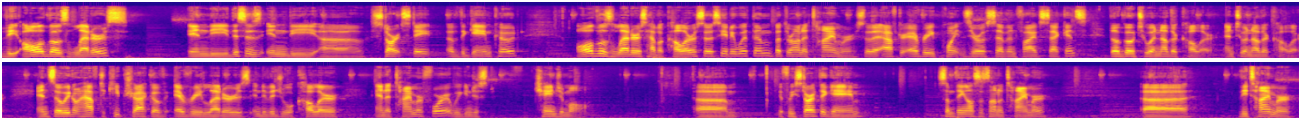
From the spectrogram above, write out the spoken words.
The, all of those letters in the, this is in the uh, start state of the game code. All those letters have a color associated with them, but they're on a timer so that after every 0.075 seconds, they'll go to another color and to another color. And so we don't have to keep track of every letter's individual color and a timer for it. We can just change them all. Um, if we start the game, something else is on a timer. Uh, the timer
